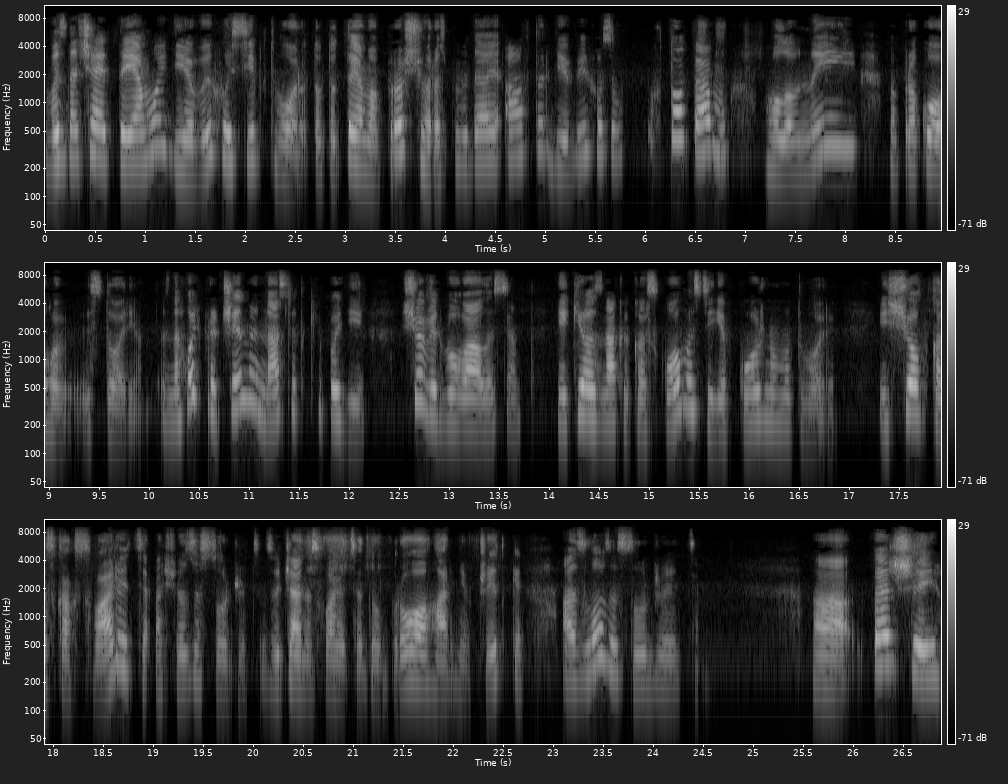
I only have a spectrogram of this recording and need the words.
визначай тему дієвих осіб твору. Тобто тема, про що розповідає автор, дієвих осіб, хто там головний, про кого історія. Знаходь причини, наслідки подій, що відбувалося, які ознаки казковості є в кожному творі. І що в казках схвалюється, а що засуджується. Звичайно, схвалюється добро, гарні вчитки, а зло засуджується. А, Перший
